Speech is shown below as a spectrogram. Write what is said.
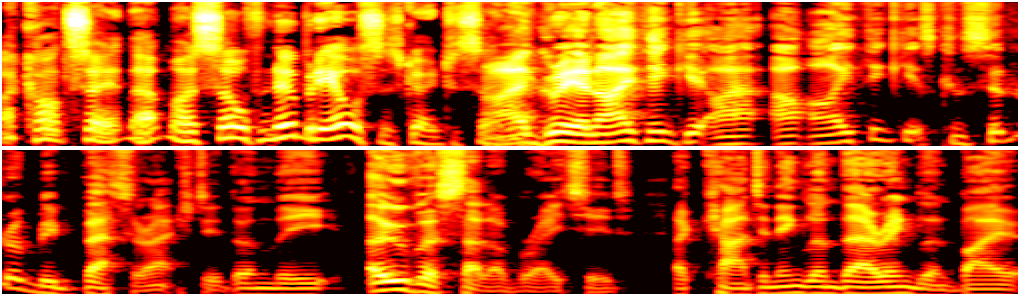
I can't say it that myself. Nobody else is going to say. I that. agree, and I think it, I I think it's considerably better actually than the over celebrated account in England, their England by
